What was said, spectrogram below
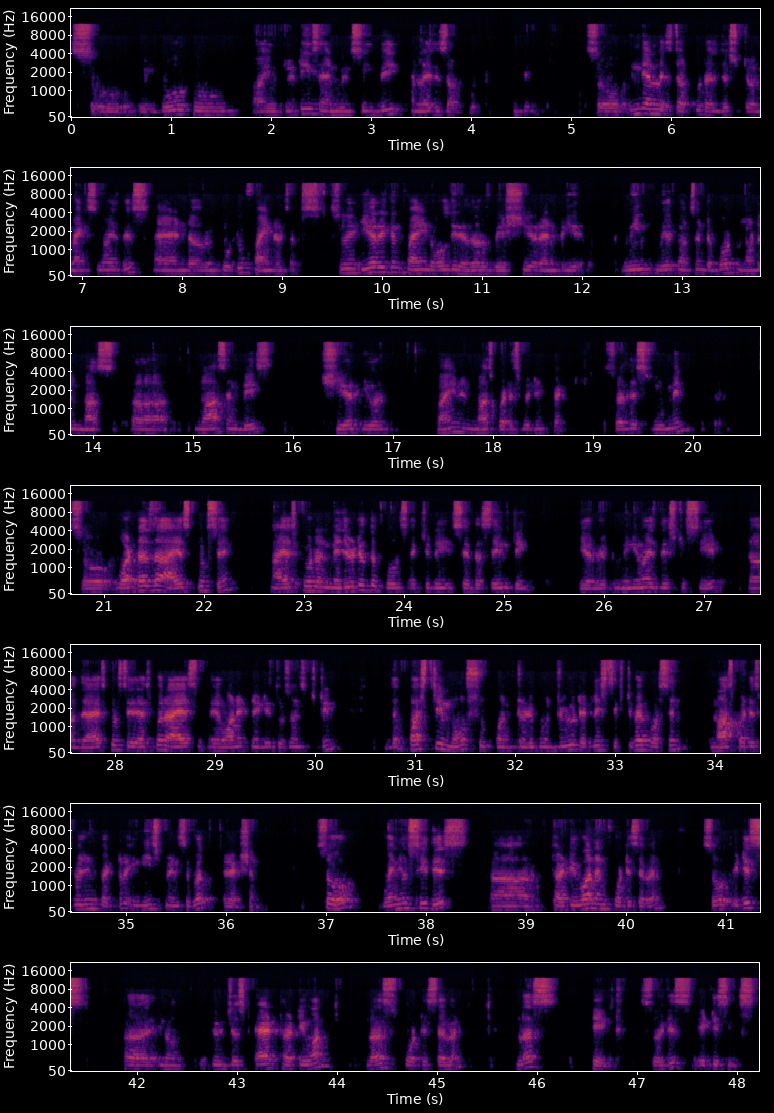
So we'll go to utilities and we'll see the analysis output. Okay. So in the analysis output, I'll just uh, maximize this and uh, we'll go to find results. So here you can find all the results base shear and we, we, we are concerned about model mass, uh, mass and base shear you will find and mass participating factor. So I'll just zoom in. So what does the IS code say? IS code and majority of the codes actually say the same thing. Here we have to minimize this to see it. Uh, the IS code says as per IS 180 2016, the first three modes should contribute at least 65% mass participation factor in each principal direction. So when you see this uh, 31 and 47, so it is, uh, you know, if you just add 31 plus 47 plus 8, so it is 86.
